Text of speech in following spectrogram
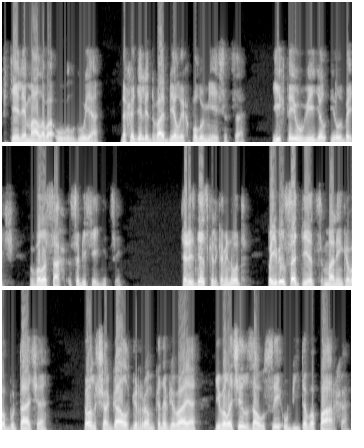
в теле малого Улгуя находили два белых полумесяца. Их-то и увидел Илбэч в волосах собеседницы. Через несколько минут появился отец маленького Бутача. Он шагал, громко напевая, и волочил за усы убитого парха.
